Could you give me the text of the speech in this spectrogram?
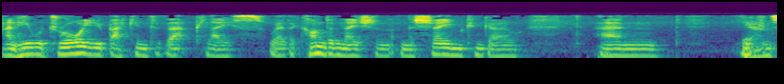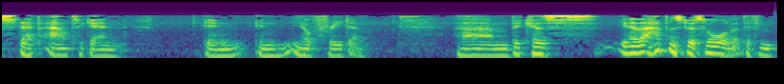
and he will draw you back into that place where the condemnation and the shame can go and you yeah. can step out again in in your freedom. Um, because you know that happens to us all at different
